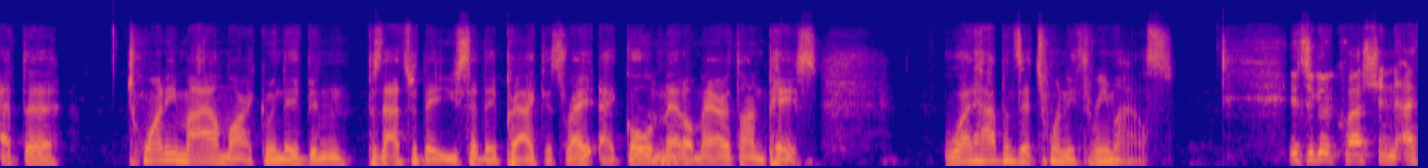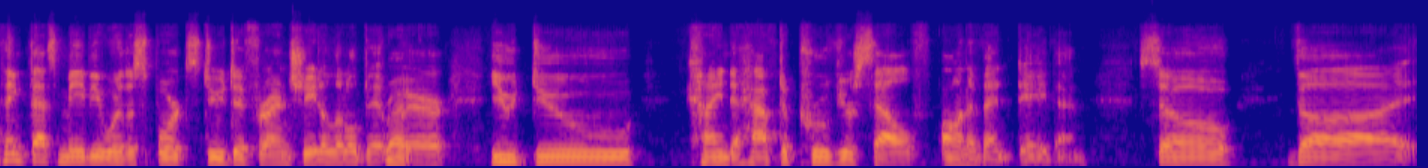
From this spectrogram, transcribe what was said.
at the 20 mile mark when they've been because that's what they you said they practice right? At gold mm-hmm. medal marathon pace. What happens at 23 miles? It's a good question. I think that's maybe where the sports do differentiate a little bit right. where you do kind of have to prove yourself on event day then. So the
